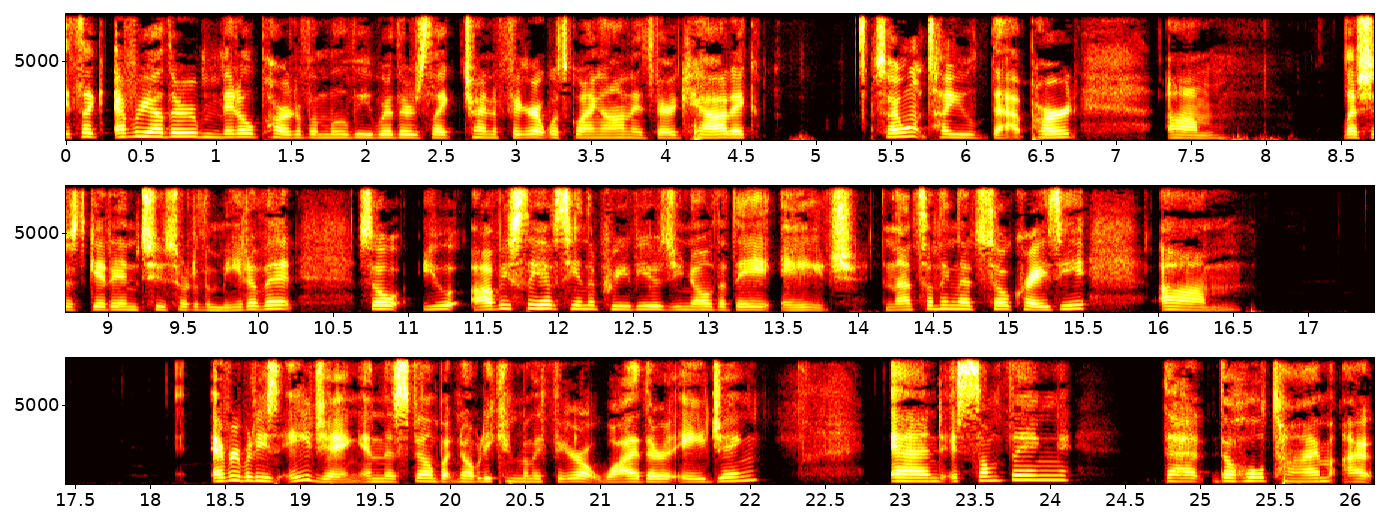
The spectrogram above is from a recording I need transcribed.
it's like every other middle part of a movie where there's like trying to figure out what's going on. It's very chaotic so I won't tell you that part. Um, let's just get into sort of the meat of it. So you obviously have seen the previews. You know that they age, and that's something that's so crazy. Um, everybody's aging in this film, but nobody can really figure out why they're aging, and it's something that the whole time I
